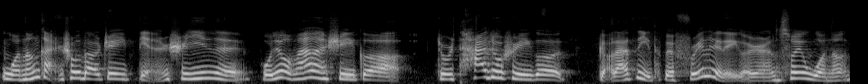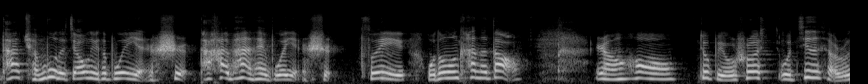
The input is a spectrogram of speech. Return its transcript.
我能感受到这一点，是因为我觉得我妈妈是一个，就是她就是一个表达自己特别 freely 的一个人，所以我能，她全部的焦虑她不会掩饰，她害怕她也不会掩饰，所以我都能看得到。然后就比如说，我记得小时候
